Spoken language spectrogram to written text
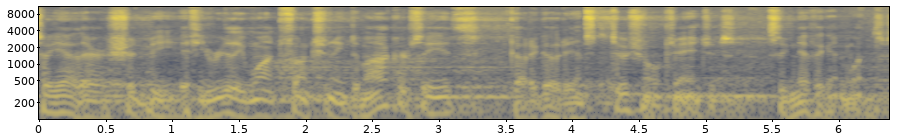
So yeah, there should be, if you really want functioning democracy, it's got to go to institutional changes, significant ones.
